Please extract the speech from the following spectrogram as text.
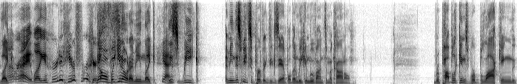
like. All right. Well, you heard it here first. No, but you know what I mean. Like Yes. this week. I mean, this week's a perfect example. Then we can move on to McConnell. Republicans were blocking the,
